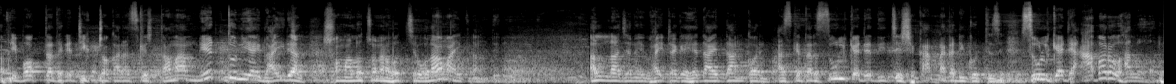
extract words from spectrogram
আপনি বক্তা থেকে টিকটকার, আজকে তামাম নেট দুনিয়ায় ভাইরাল সমালোচনা হচ্ছে ওলামা ইকরামদের। আল্লাহ যেন এই ভাইটাকে হেদায়ত দান করেন। আজকে তার চুল কেটে দিচ্ছে, সে কান্নাকাটি করতেছে। চুল কেটে আবারও ভালো হবে।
